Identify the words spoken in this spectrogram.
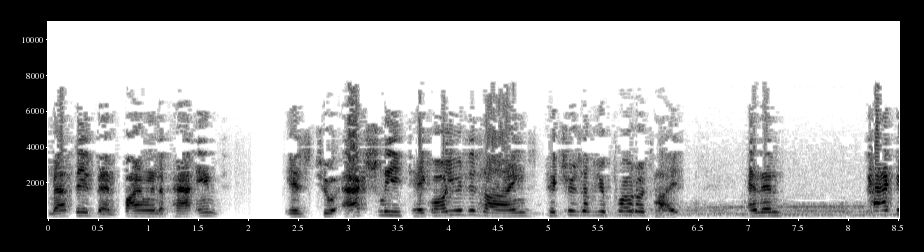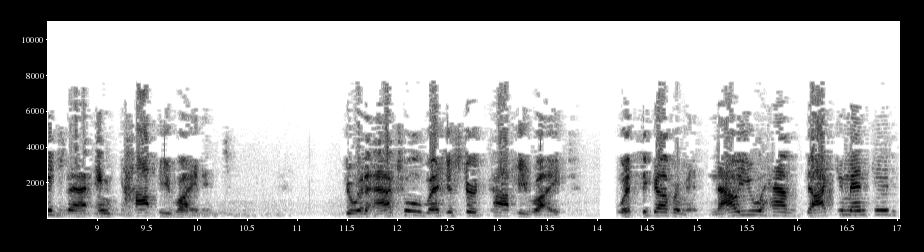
method than filing a patent is to actually take all your designs, pictures of your prototype, and then package that and copyright it. Do an actual registered copyright with the government. Now you have documented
